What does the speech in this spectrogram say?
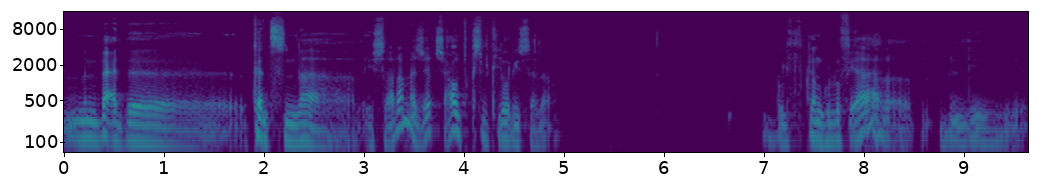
من بعد كنتسنى الإشارة ما جاتش. عاود كتبت له رسالة. قلت كنقول له فيها باللي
